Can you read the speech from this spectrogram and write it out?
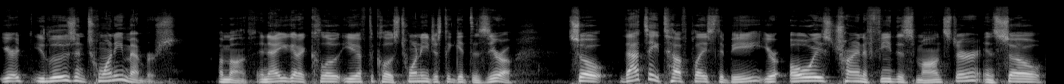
you're you're losing 20 members a month and now you got to close you have to close 20 just to get to zero So that's a tough place to be. You're always trying to feed this monster. And so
